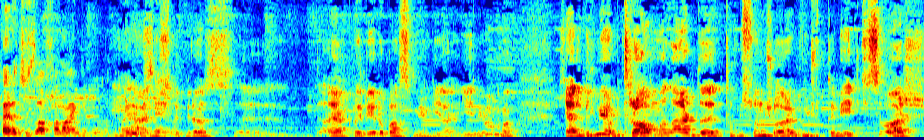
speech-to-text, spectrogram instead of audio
Para tuzağı falan gibi mi? Öyle yani bir şey işte mi? biraz e, ayakları yere basmıyor gel- geliyor ama yani bilmiyorum travmalar da tabii sonuç olarak vücutta bir etkisi var.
